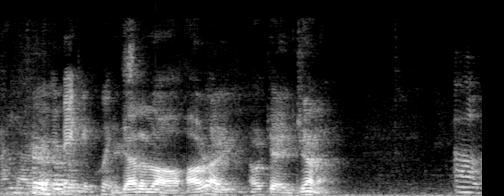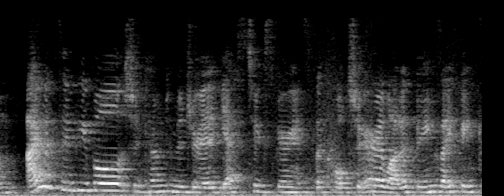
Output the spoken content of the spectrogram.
I thought I could make it quick. You got it all. All right. Okay, Jenna. Um, I would say people should come to Madrid, yes, to experience the culture. A lot of things I think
